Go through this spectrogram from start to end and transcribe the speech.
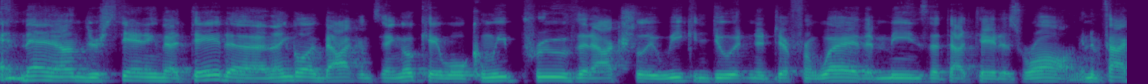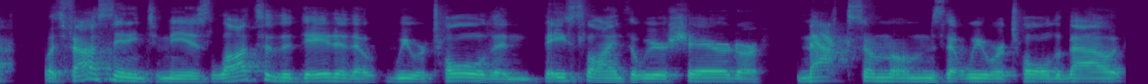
And then understanding that data and then going back and saying, okay, well, can we prove that actually we can do it in a different way that means that that data is wrong? And in fact, what's fascinating to me is lots of the data that we were told and baselines that we were shared or maximums that we were told about,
